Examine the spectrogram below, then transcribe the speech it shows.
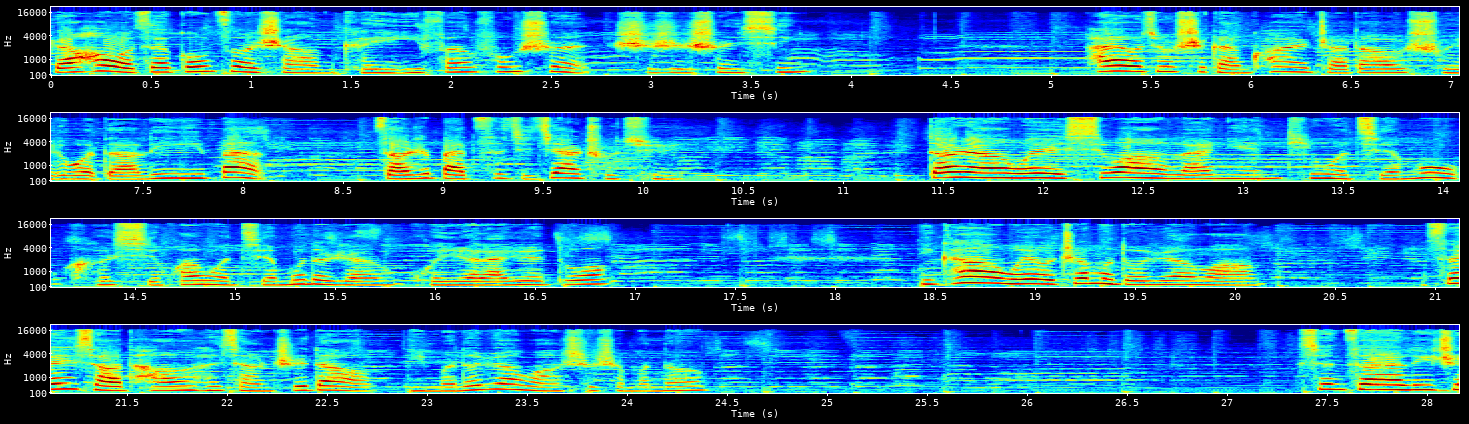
然后我在工作上可以一帆风顺，事事顺心。还有就是赶快找到属于我的另一半，早日把自己嫁出去。当然，我也希望来年听我节目和喜欢我节目的人会越来越多。你看，我有这么多愿望，所以小唐很想知道你们的愿望是什么呢？现在荔枝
